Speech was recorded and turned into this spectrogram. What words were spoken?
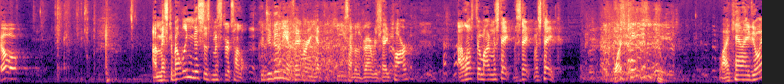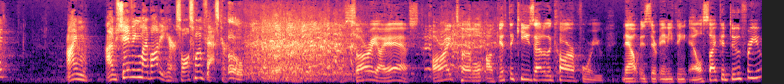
Hello. Uh, Mr. Belding, this is Mr. Tuttle. Could you do me a favor and get the keys out of the driver's head car? I left them by mistake, mistake, mistake. Why can't you do it? Why can't I do it? I'm I'm shaving my body hair, so I'll swim faster. Oh. Sorry I asked. All right, Tuttle, I'll get the keys out of the car for you. Now, is there anything else I could do for you?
